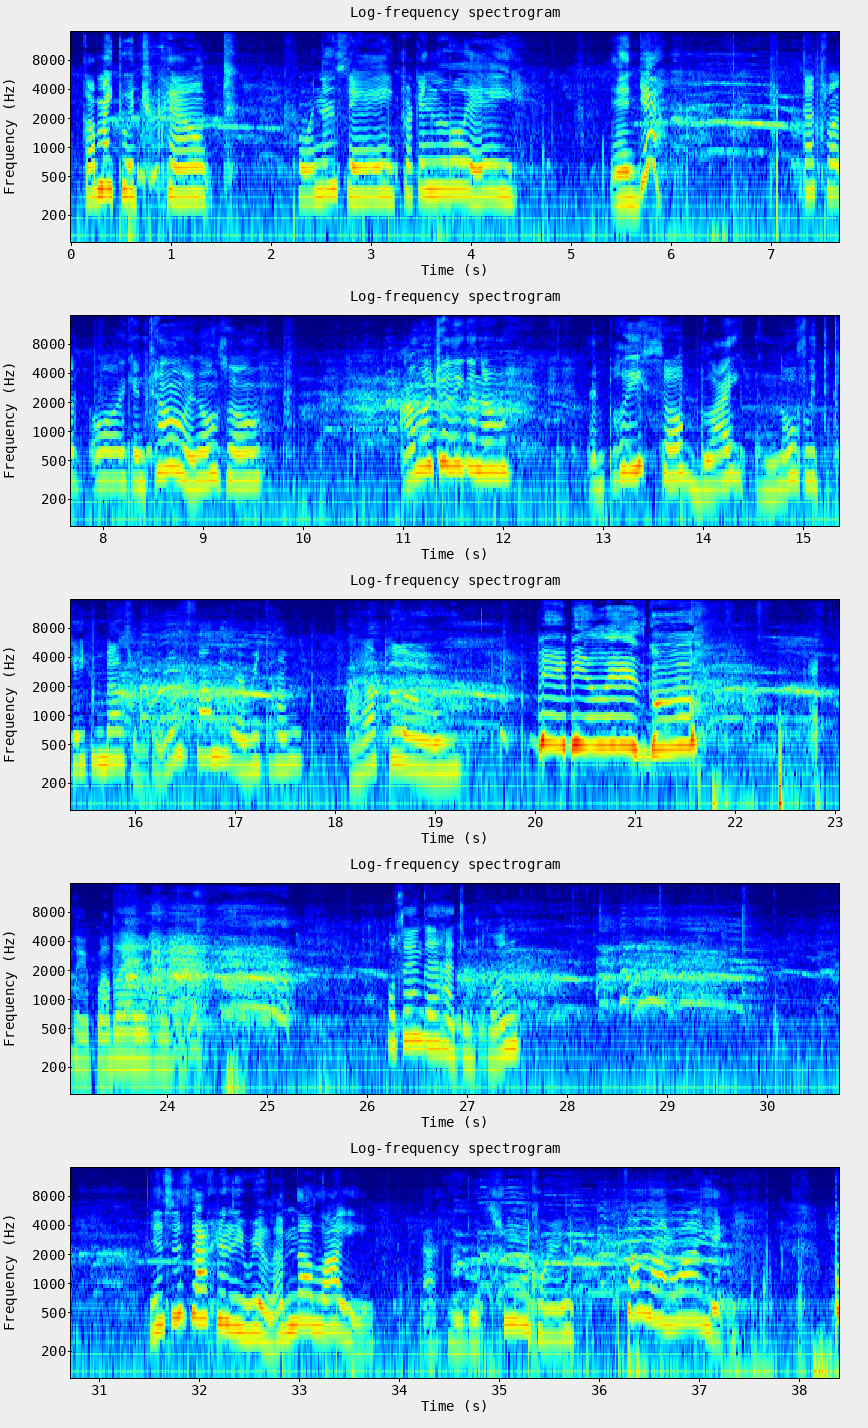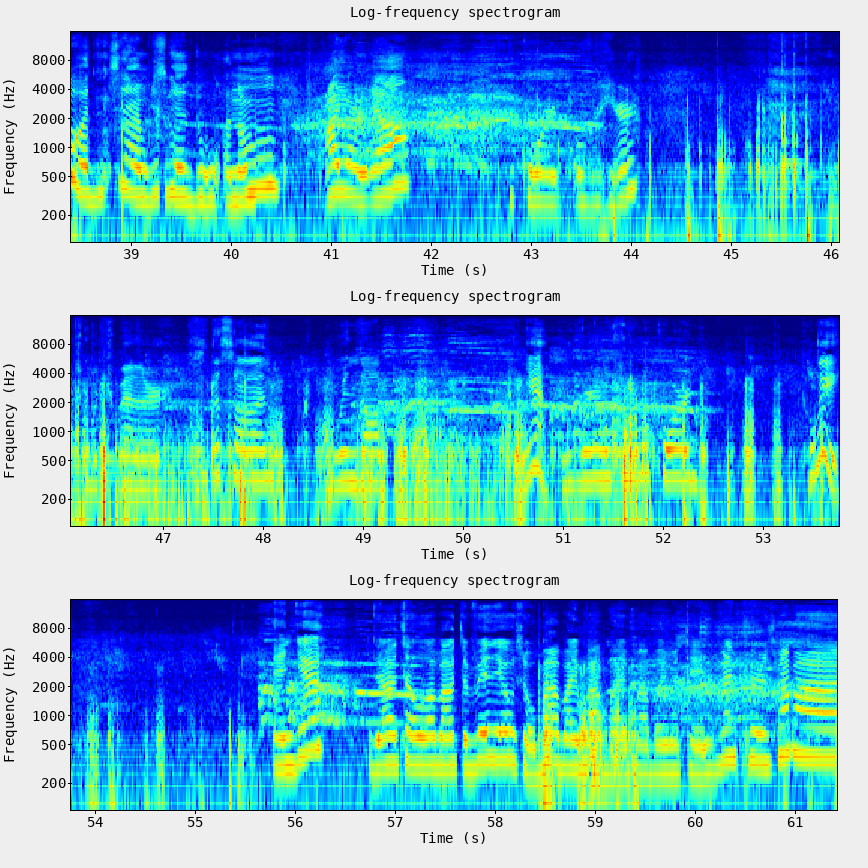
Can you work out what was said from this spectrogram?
Got my Twitch account. Going say, tracking little A. And yeah, that's what all I can tell. And also, I'm actually gonna, and please sub, like, and notification bells so you can notify me every time I upload. Baby, let's go! Okay, probably I don't have that. Also, I'm gonna have some fun. This is actually real. I'm not lying. Actually, do a screen recording. I'm not lying. Oh, but instead, I'm just gonna do a normal IRL record over here. It's much better. The sun, wind up. And yeah, we're gonna record. Play. And yeah, that's all about the video. So bye bye, bye bye, bye bye, Matteo Adventures. Bye bye.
